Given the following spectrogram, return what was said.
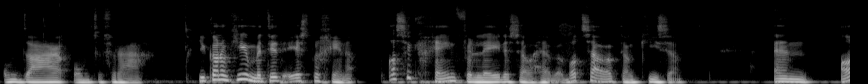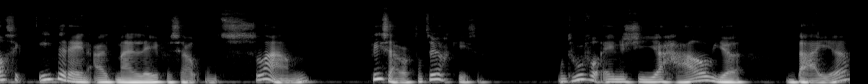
Om daar om te vragen. Je kan ook hier met dit eerst beginnen. Als ik geen verleden zou hebben, wat zou ik dan kiezen? En als ik iedereen uit mijn leven zou ontslaan, wie zou ik dan terugkiezen? Want hoeveel energie hou je bij je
